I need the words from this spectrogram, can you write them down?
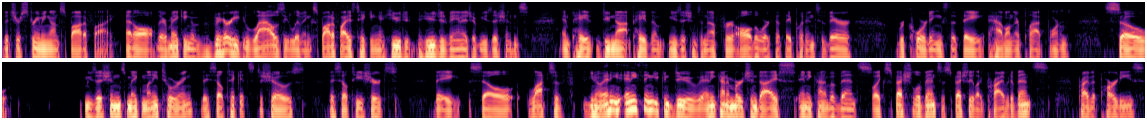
that you're streaming on Spotify at all. They're making a very lousy living. Spotify is taking a huge huge advantage of musicians and pay do not pay the musicians enough for all the work that they put into their recordings that they have on their platforms. So musicians make money touring. They sell tickets to shows. They sell t-shirts. They sell lots of, you know, any anything you can do, any kind of merchandise, any kind of events, like special events, especially like private events, private parties.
